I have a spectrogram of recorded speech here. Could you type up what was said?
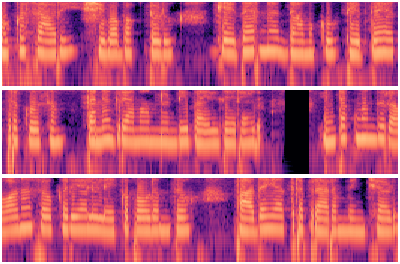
ఒకసారి శివభక్తుడు కేదార్నాథ్ ధాముకు తీర్థయాత్ర కోసం తన గ్రామం నుండి బయలుదేరాడు. ఇంతకుముందు రవాణా సౌకర్యాలు లేకపోవడంతో పాదయాత్ర ప్రారంభించాడు.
